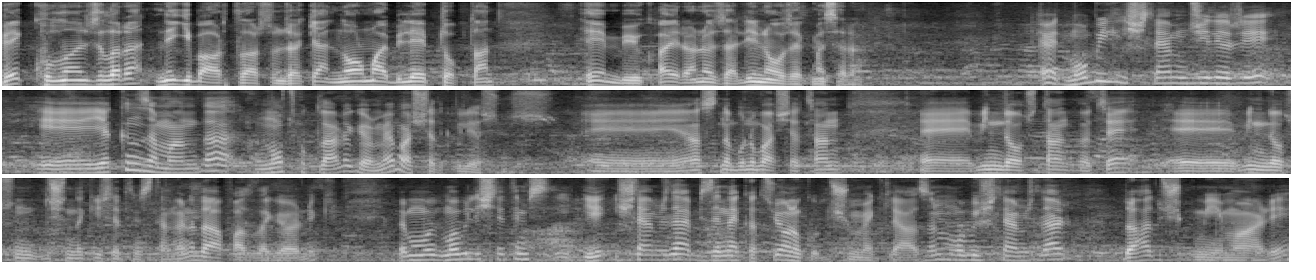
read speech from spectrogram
Ve kullanıcılara ne gibi artılar sunacak? Yani normal bir laptoptan en büyük ayıran özelliği ne olacak mesela? Evet, mobil işlemcileri e, yakın zamanda notebooklarda görmeye başladık biliyorsunuz. E, aslında bunu başlatan e, Windows'tan öte e, Windows'un dışındaki işletim sistemlerini daha fazla gördük. Ve mo- mobil işletim işlemciler bize ne katıyor onu düşünmek lazım. Mobil işlemciler daha düşük mimari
